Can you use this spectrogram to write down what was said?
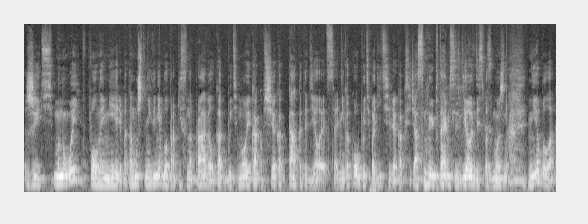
жить мной в полной мере, потому что нигде не было прописано правил, как быть мной, как вообще, как, как это делается. Никакого путеводителя, как сейчас мы пытаемся сделать здесь, возможно, не было.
